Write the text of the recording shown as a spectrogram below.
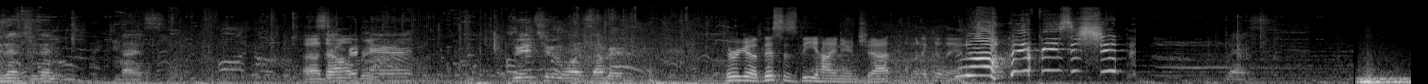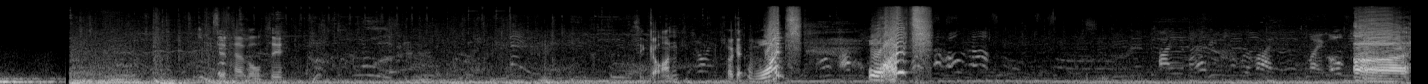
He's in. Nice. Uh, they're all breed. Sunbear. Three, two, one, Sunbear. Here we go. This is the high noon chat. I'm gonna kill the No, you piece of shit! Nice. Did have ulti. Is he gone? Okay. What? What? Uh.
